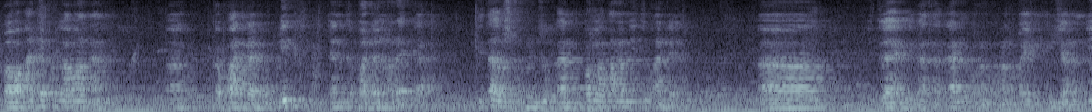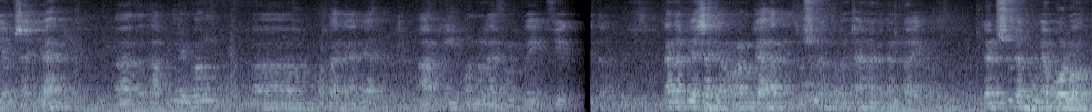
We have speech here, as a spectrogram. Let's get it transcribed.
bahwa ada perlawanan uh, kepada publik dan kepada mereka kita harus menunjukkan perlawanan itu ada. Uh, itulah yang dikatakan orang-orang baik itu jangan diam saja, uh, tetapi memang uh, pertanyaannya we on a level playing field? Gitu. Karena biasanya orang jahat itu sudah terencana dengan baik dan sudah punya bolong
